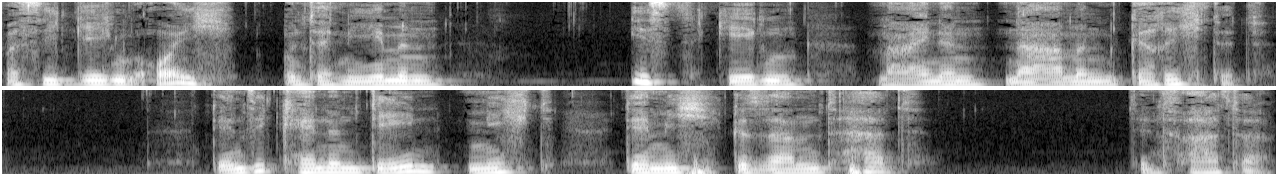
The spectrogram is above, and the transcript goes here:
was sie gegen euch unternehmen, ist gegen meinen Namen gerichtet. Denn sie kennen den nicht, der mich gesandt hat, den Vater.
